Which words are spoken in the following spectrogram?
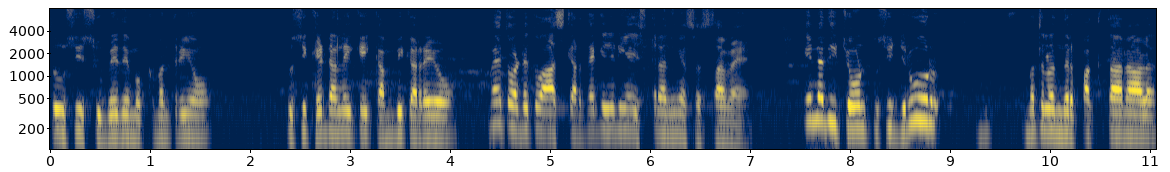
ਤੁਸੀਂ ਸੂਬੇ ਦੇ ਮੁੱਖ ਮੰਤਰੀ ਹੋ, ਤੁਸੀਂ ਖੇਡਾਂ ਲਈ ਕਈ ਕੰਮ ਵੀ ਕਰ ਰਹੇ ਹੋ। ਮੈਂ ਤੁਹਾਡੇ ਤੋਂ ਆਸ ਕਰਦਾ ਕਿ ਜਿਹੜੀਆਂ ਇਸ ਤਰ੍ਹਾਂ ਦੀਆਂ ਸੰਸਥਾਵਾਂ ਹੈ, ਇਹਨਾਂ ਦੀ ਚੋਣ ਤੁਸੀਂ ਜ਼ਰੂਰ ਮਤਲਬ ਨਿਰਪੱਖਤਾ ਨਾਲ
